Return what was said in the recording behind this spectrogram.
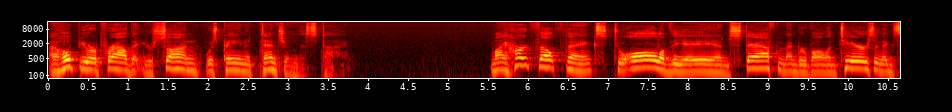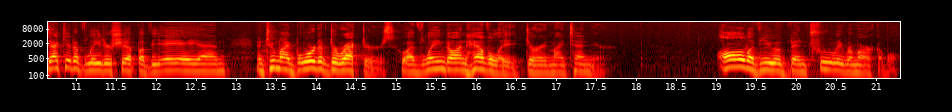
I hope you are proud that your son was paying attention this time. My heartfelt thanks to all of the AAN staff, member volunteers, and executive leadership of the AAN and to my board of directors, who I've leaned on heavily during my tenure. All of you have been truly remarkable.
